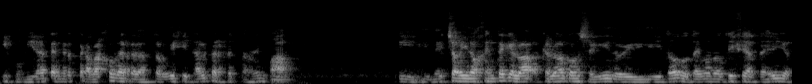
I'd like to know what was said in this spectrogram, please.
y pudiera tener trabajo de redactor digital perfectamente. Y de hecho ha habido gente que lo ha, que lo ha conseguido y, y, todo, tengo noticias de ello.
